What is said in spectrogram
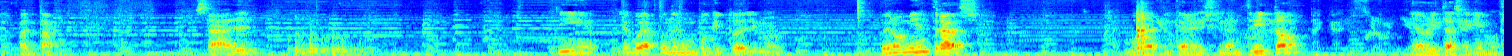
me falta sal. Y le voy a poner un poquito de limón. Pero mientras voy a picar el cilantrito. Y ahorita seguimos.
